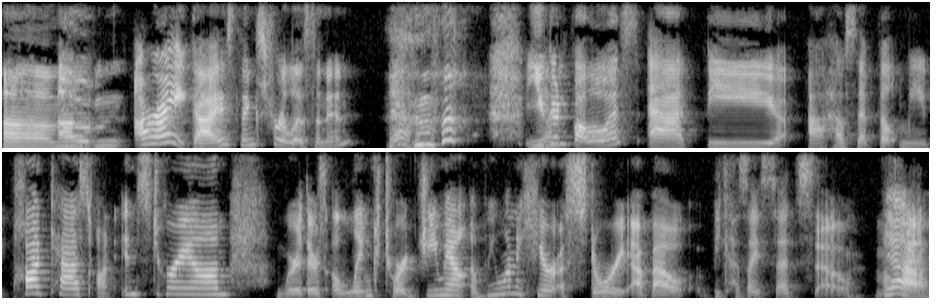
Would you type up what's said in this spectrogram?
Um, Um, all right, guys, thanks for listening. Yeah. you Yeah. can follow us at the uh, House That Built Me podcast on Instagram, where there's a link to our Gmail, and we want to hear a story about because I said so. yeah.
